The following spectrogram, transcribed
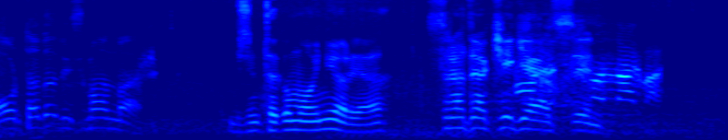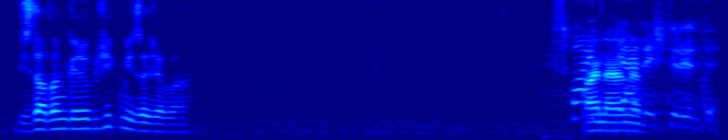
Ortada düşman var. Bizim takım oynuyor ya. Sıradaki gelsin. Biz de adam görebilecek miyiz acaba? Spike Aynen, aynen. yerleştirildi.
